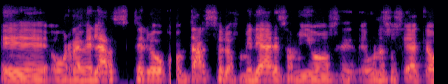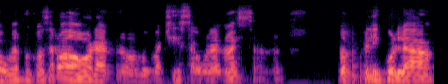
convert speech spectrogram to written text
eh, o revelárselo, contárselo a familiares, amigos, eh, de una sociedad que aún es muy conservadora, ¿no? Muy machista como la nuestra. Una película,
